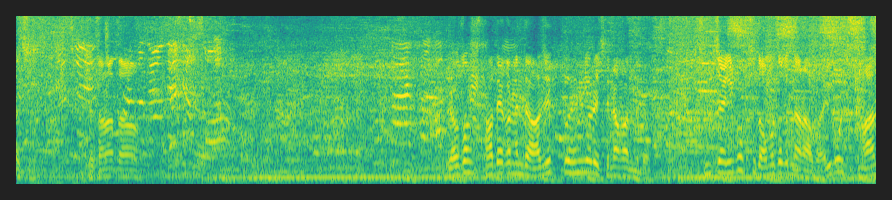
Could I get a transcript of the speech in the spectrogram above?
야, 진짜 대단하다. 6시 다 돼가는데 아직도 행렬이 지나갑니다. 진짜 7시 넘어서 끝나나 봐. 7시 반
